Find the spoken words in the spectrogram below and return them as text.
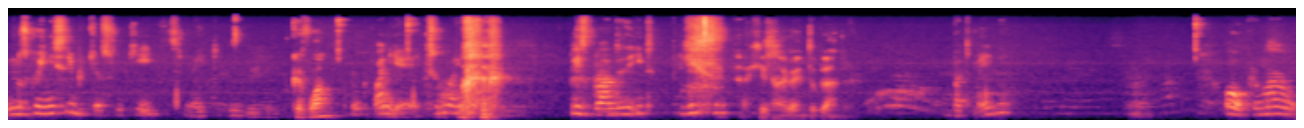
Not queen e3 because rook 8 mate. Rook F1. Rook 1, yeah, 2 like Please blunder it, please. He's not going to blunder. but maybe. Mm. Oh, Kramar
